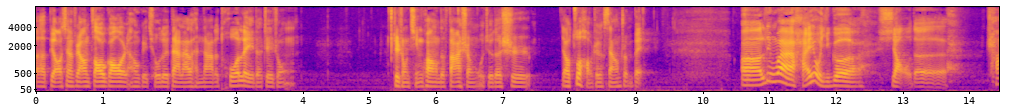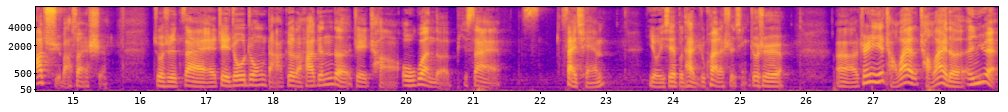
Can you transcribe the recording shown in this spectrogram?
呃，表现非常糟糕，然后给球队带来了很大的拖累的这种这种情况的发生，我觉得是要做好这个思想准备。呃，另外还有一个小的插曲吧，算是，就是在这周中打哥本哈根的这场欧冠的比赛赛前，有一些不太愉快的事情，就是。呃，这是一些场外场外的恩怨，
